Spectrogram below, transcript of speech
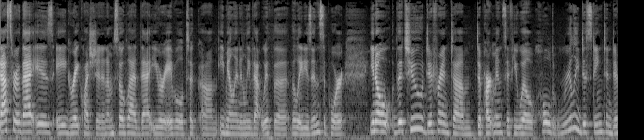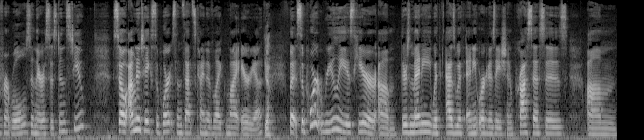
Jasper, that is a great question, and I'm so glad that you were able to um, email in and leave that with the, the ladies in support. You know, the two different um, departments, if you will, hold really distinct and different roles in their assistance to you. So I'm going to take support since that's kind of like my area. Yeah. But support really is here. Um, there's many with as with any organization processes. Um,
